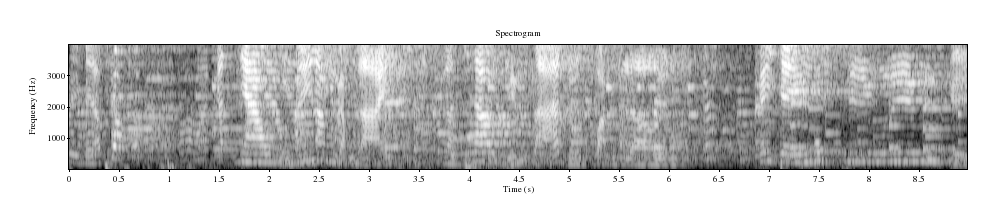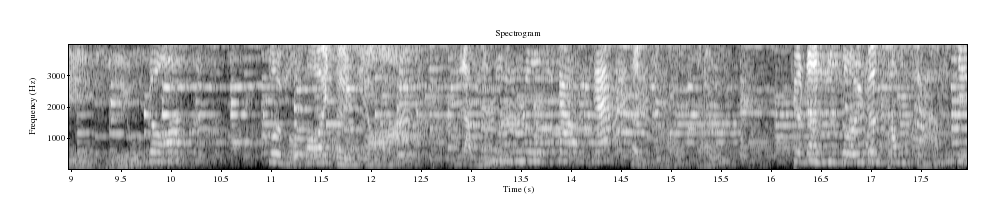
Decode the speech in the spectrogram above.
Thì mẹ khóc cách nhau mười mấy năm gặp lại, làm sao diễn tả được bằng lời. Cái dây bút thiên liêng kỳ diệu đó, tôi một voi từ nhỏ, lòng luôn luôn khao khát tình mẫu tử. Cho nên tôi rất thông cảm với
